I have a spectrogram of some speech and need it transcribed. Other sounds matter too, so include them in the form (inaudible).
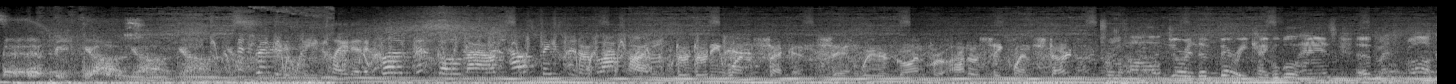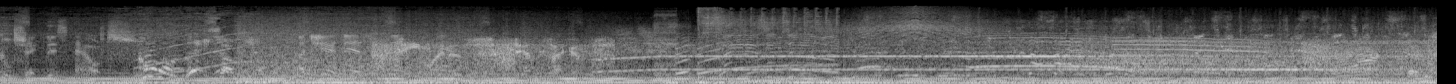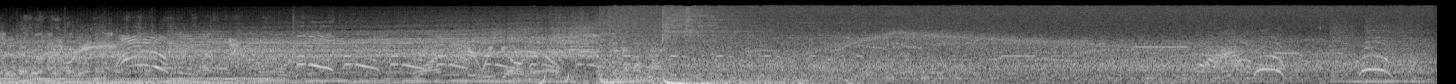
This record is being played at a club, disco, lounge, house basement, or block party. 31 seconds, and we're going for auto sequence start. From Hull, you're in the very capable hands of Matt Markle. Check this out. T minus 10 seconds. Here (laughs)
